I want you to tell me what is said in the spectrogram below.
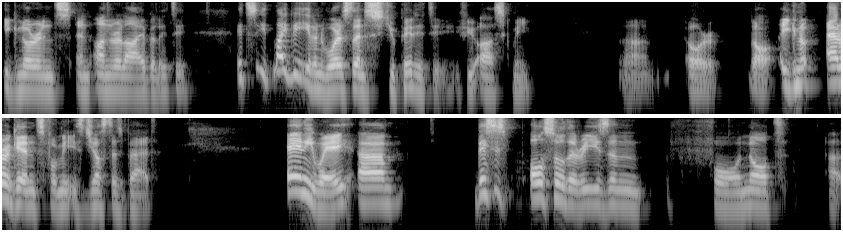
ignorance and unreliability it's it might be even worse than stupidity if you ask me. Um, or well igno- arrogance for me is just as bad. Anyway um, this is also the reason for not uh,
